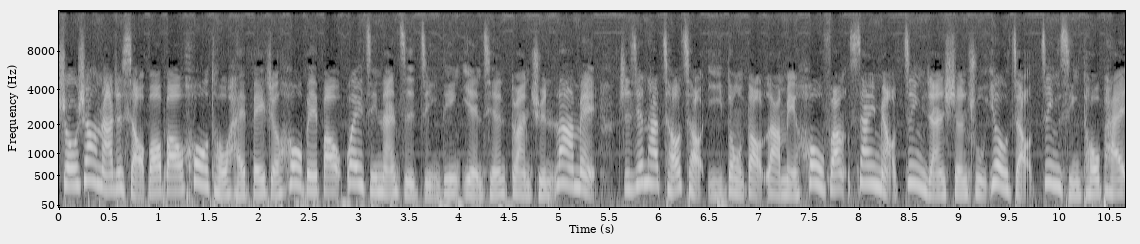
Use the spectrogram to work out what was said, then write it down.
手上拿着小包包，后头还背着后背包，外籍男子紧盯眼前短裙辣妹。只见他悄悄移动到辣妹后方，下一秒竟然伸出右脚进行偷拍。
